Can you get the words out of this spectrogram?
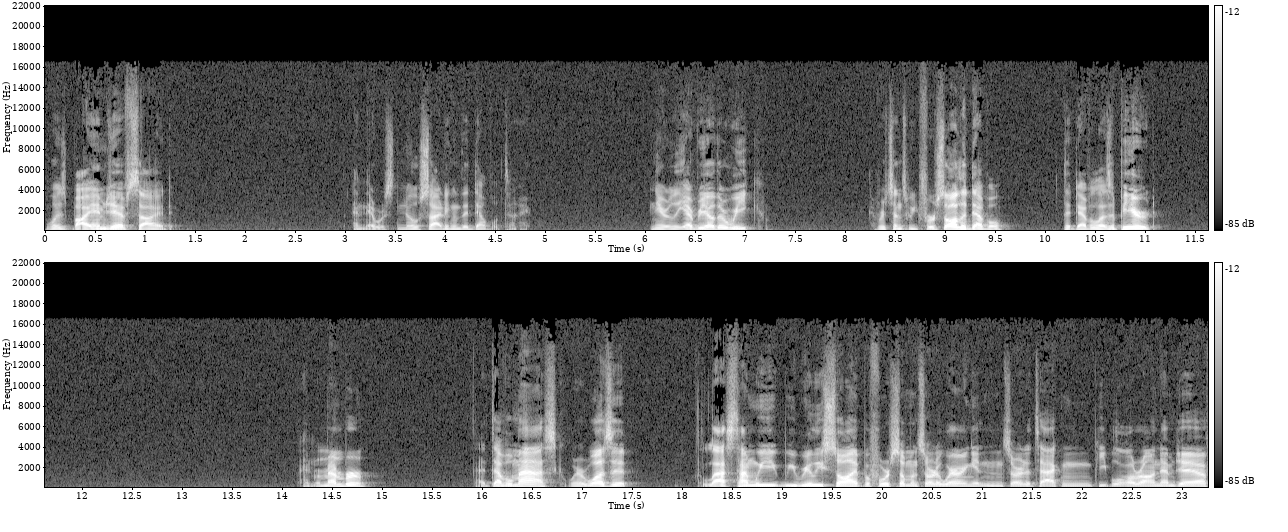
was by MJF's side. And there was no siding of the devil tonight nearly every other week, ever since we first saw the devil, the devil has appeared. And remember, that devil mask, where was it? The last time we, we really saw it before someone started wearing it and started attacking people all around MJF,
